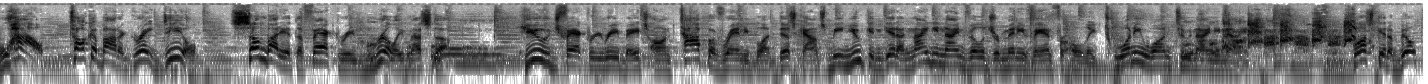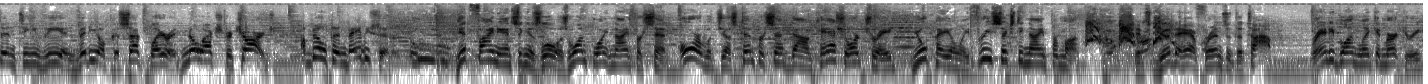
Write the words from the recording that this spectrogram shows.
Wow, talk about a great deal. Somebody at the factory really messed up. Huge factory rebates on top of Randy Blount discounts mean you can get a 99 Villager minivan for only $21,299. Plus, get a built-in TV and video cassette player at no extra charge. A built-in babysitter. Get financing as low as 1.9%, or with just 10% down cash or trade, you'll pay only 369 per month. It's good to have friends at the top. Randy Blount, Lincoln Mercury,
